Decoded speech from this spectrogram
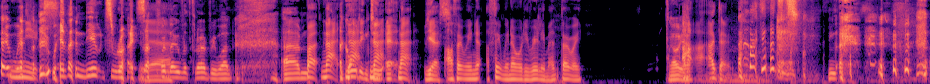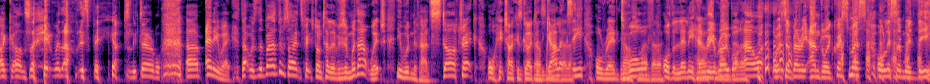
where, Newts. where the Newts rise Yeah. up and overthrow everyone. Um, But Nat, according Nat, to Nat, uh, Nat, yes, I think we kn- I think we know what he really meant, don't we? oh yeah. I, I don't. I can't say it without this being utterly terrible. Um, anyway, that was the birth of science fiction on television, without which you wouldn't have had Star Trek, or Hitchhiker's Guide Nelson to the Galaxy, or Red Dwarf, Mandela. or the Lenny Henry Nelson Robot Mandela. Hour, or It's a Very Android Christmas, or listen with the.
